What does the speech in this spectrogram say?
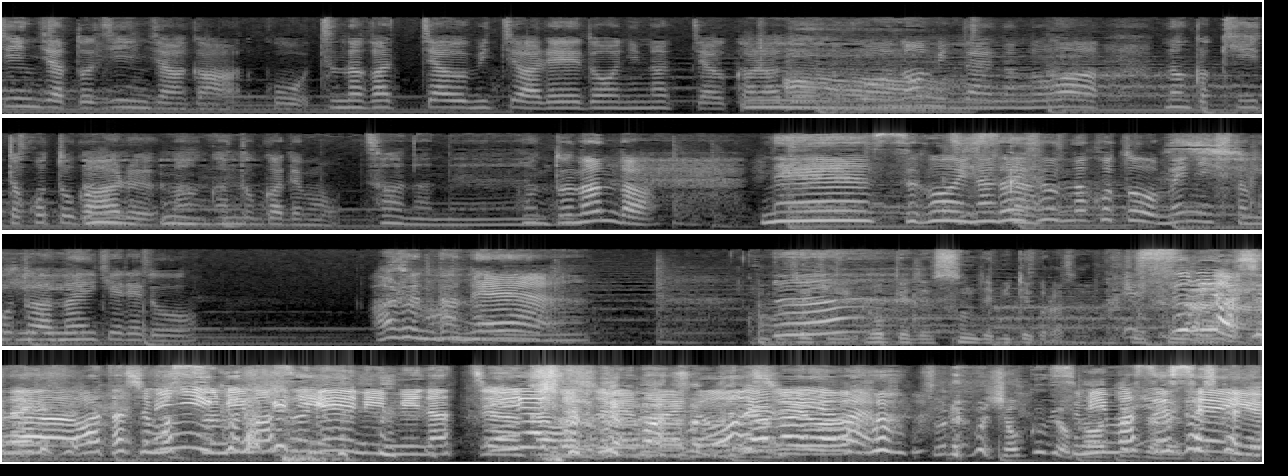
神社と神社がこう、繋がっちゃう道は霊道になっちゃうから、うんどうのこうのみたいなのは、なんか聞いたことがある。漫画とかでも。そうだね本当なんだ。ねえすごいなんか実際そんなことを目にしたことはないけれど、あるんだね。ぜひロケで住んでみてください。え住みはしないです。私も住みます芸人になっちゃうかもしれない。どうしよやばいやばい。それも職業うす。みません声優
